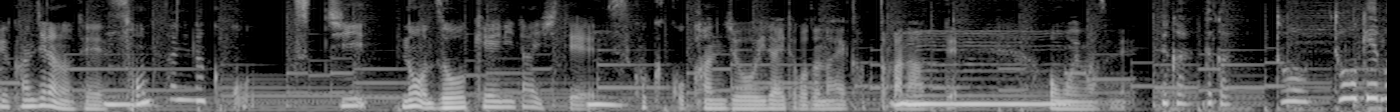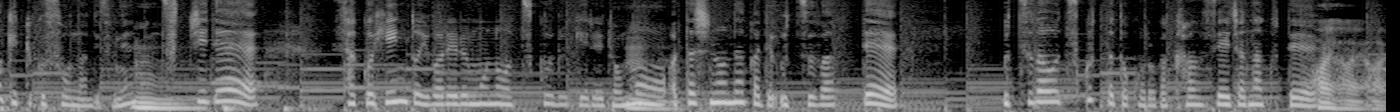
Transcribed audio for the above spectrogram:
いう感じなので、うん。そんなになんかこう土の造形に対してうん。すごくこう感情を抱いたことないかったかなって思いますね。だからだから陶陶芸も結局そうなんですよね、うん。土で作品と言われるものを作るけれども、うん。私の中で器って器を作ったところが完成じゃなくて、はいはいは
